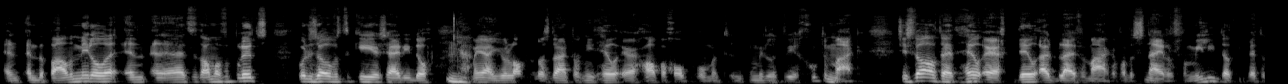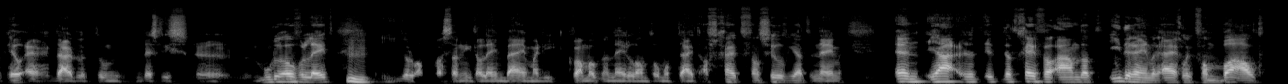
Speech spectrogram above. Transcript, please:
en, en bepaalde middelen. En, en hij heeft het allemaal verprutst. Voor de zoveelste keer, zei hij nog. Ja. Maar ja, Jolante was daar toch niet heel erg happig op om het onmiddellijk weer goed te maken. Ze is wel altijd heel erg deel uit blijven maken van de Snijdersfamilie. Dat werd ook heel erg duidelijk toen Wesley's eh, moeder overleed. Jolante was daar niet alleen bij, maar die kwam ook naar Nederland om op tijd afscheid van Sylvia te nemen. En ja, dat geeft wel aan dat iedereen er eigenlijk van baalt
